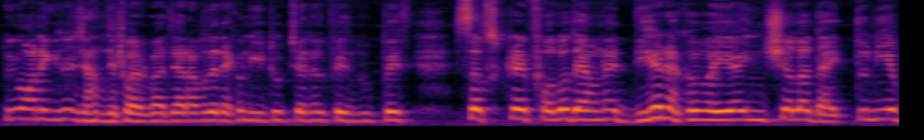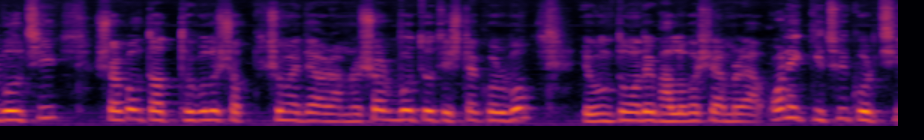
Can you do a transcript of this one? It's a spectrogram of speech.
তুমি অনেক কিছু জানতে পারবা। যারা আমাদের এখন YouTube channel Facebook page subscribe follow দেওয়া নয় দিয়ে রাখো ভাইয়া। ইনশাল্লাহ দায়িত্ব নিয়ে বলছি, সকল তথ্যগুলো সব সময় দেওয়ার আমরা সর্বোচ্চ চেষ্টা করব এবং তোমাদের ভালোবাসা আমরা অনেক কিছুই করছি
